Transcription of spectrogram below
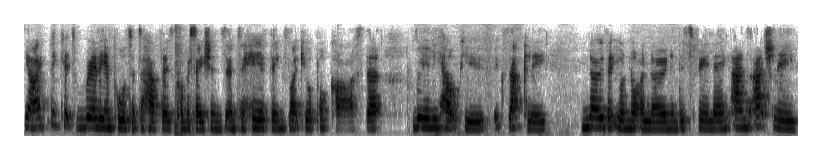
Yeah, I think it's really important to have those conversations and to hear things like your podcast that really help you exactly know that you're not alone in this feeling and actually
